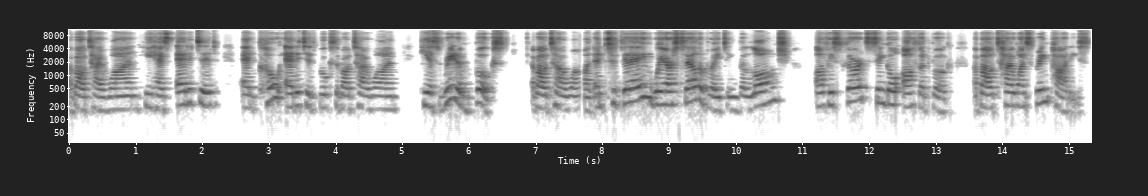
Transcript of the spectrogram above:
about Taiwan. He has edited and co-edited books about Taiwan. He has written books about Taiwan. And today we are celebrating the launch of his third single authored book about Taiwan's Green Parties.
